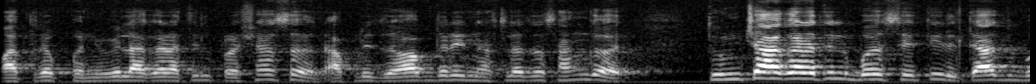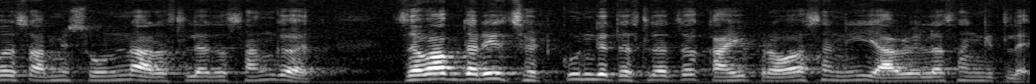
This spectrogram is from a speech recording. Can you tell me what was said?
मात्र पनवेल आगारातील प्रशासन आपली जबाबदारी नसल्याचं सांगत तुमच्या आगारातील बस येतील त्याच बस आम्ही सोडणार असल्याचं सांगत जबाबदारी झटकून देत असल्याचं काही प्रवाशांनी यावेळेला सांगितलंय.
